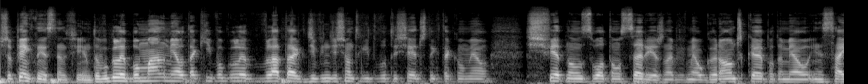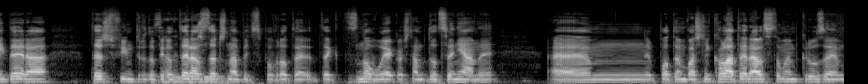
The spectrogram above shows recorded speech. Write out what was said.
Przepiękny jest ten film. To w ogóle, bo Man miał taki w ogóle w latach 90. i 2000 taką miał świetną, złotą serię, że najpierw miał Gorączkę, potem miał Insidera, też film, który dopiero teraz zaczyna być z powrotem tak znowu jakoś tam doceniany. Em, potem właśnie Collateral z Tomem Cruise'em,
